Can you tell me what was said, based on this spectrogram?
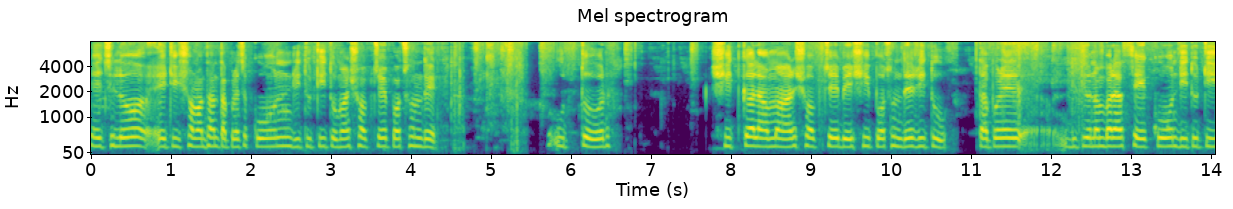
এই ছিল এটির সমাধান। তারপরে আছে, কোন ঋতুটি তোমার সবচেয়ে পছন্দের? উত্তর। শীতকাল আমার সবচেয়ে বেশি পছন্দের ঋতু। তারপরে দ্বিতীয় নাম্বার আছে, কোন ঋতুটি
